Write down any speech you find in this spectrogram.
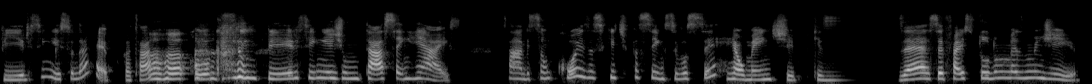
piercing, isso da época, tá? Uhum. Colocar um piercing e juntar 100 reais. Sabe? São coisas que, tipo assim, se você realmente quiser, você faz tudo no mesmo dia.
